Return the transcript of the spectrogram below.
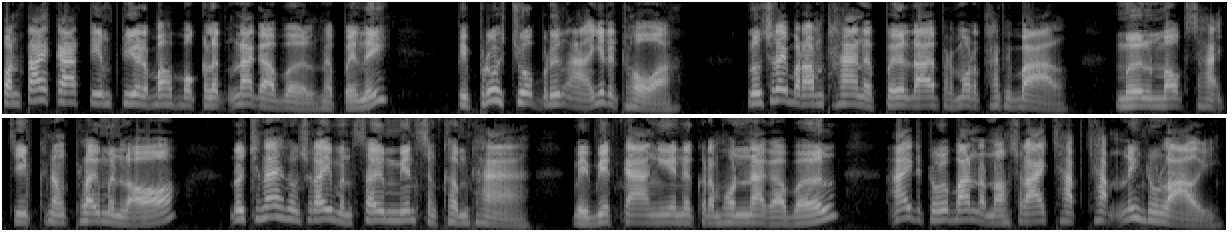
ប៉ុន្តែការទៀមទារបស់បុគ្គលិក Nagavel នៅពេលនេះពីព្រោះជួបរឿងអយុត្តិធម៌លោកស្រីបារម្ភថានៅពេលដែលប្រមុខរដ្ឋាភិបាល មើលមកសហជីពក្នុងផ្លូវមិនល្អដូច្នេះលោកស្រីមិនសូវមានសង្ឃឹមថាវិវាទការងារនៅក្រុមហ៊ុន Nagavel អាចទទួលបានដំណោះស្រាយឆាប់ៗនេះនោះឡើយ។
